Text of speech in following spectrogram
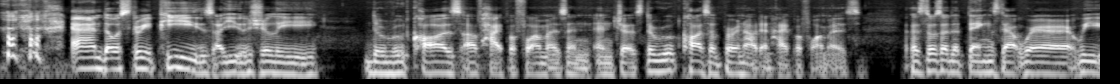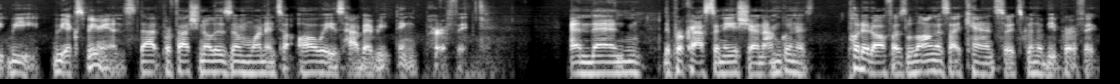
and those three P's are usually the root cause of high performers and, and just the root cause of burnout and high performers because those are the things that where we we we experience that professionalism wanting to always have everything perfect. And then the procrastination i'm going to put it off as long as i can so it's going to be perfect.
